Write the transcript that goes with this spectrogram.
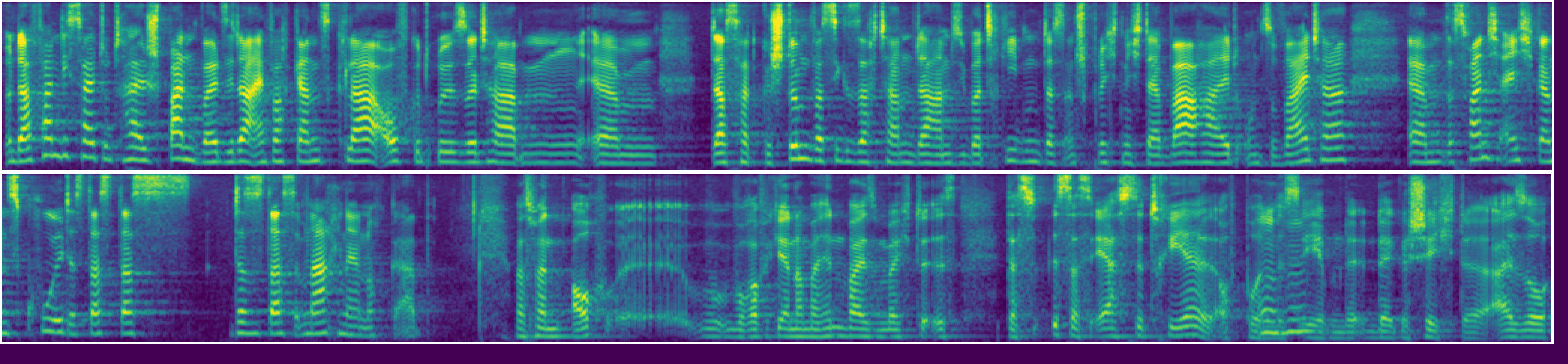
Und da fand ich es halt total spannend, weil sie da einfach ganz klar aufgedröselt haben, ähm, das hat gestimmt, was sie gesagt haben, da haben sie übertrieben, das entspricht nicht der Wahrheit und so weiter. Ähm, das fand ich eigentlich ganz cool, dass, das, das, dass es das im Nachhinein noch gab. Was man auch, äh, worauf ich gerne nochmal hinweisen möchte, ist, das ist das erste Triell auf Bundesebene mhm. in der Geschichte. Also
